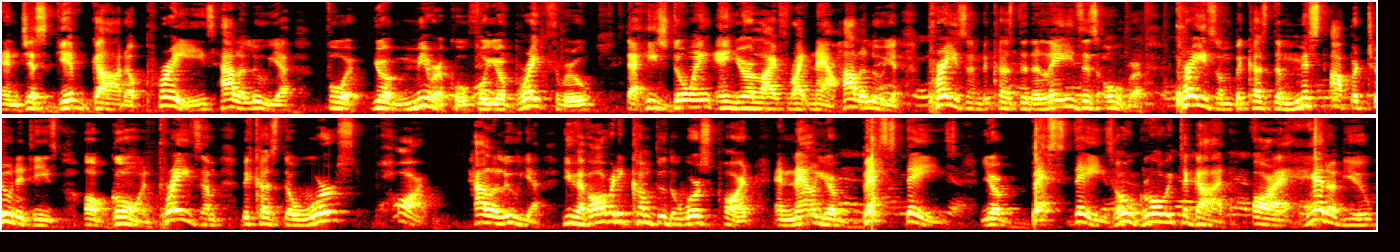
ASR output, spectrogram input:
and just give God a praise. Hallelujah for your miracle, for your breakthrough that he's doing in your life right now. Hallelujah. Praise him because the delays is over. Praise him because the missed opportunities are gone. Praise him because the worst part Hallelujah. You have already come through the worst part and now your best days, your best days, oh glory to God, are ahead of you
